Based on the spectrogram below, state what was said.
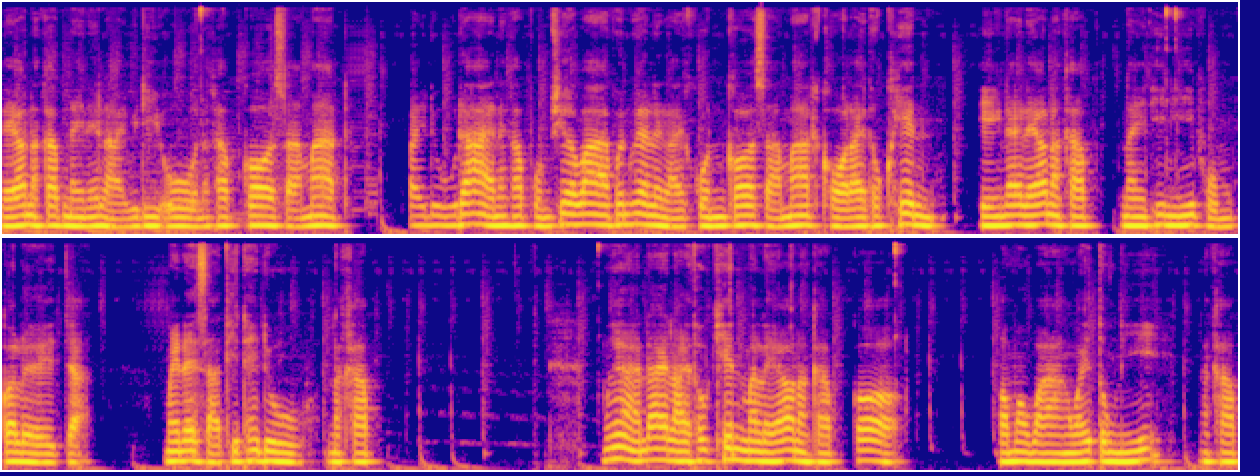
แล้วนะครับในหลายวิดีโอนะครับ ก็สามารถไปดูได้นะครับ ผมเชื่อว่าเพื่อนๆหลาย ๆ คนก็สามารถขอลายโทเค็น เองได้แล้วนะครับ ในที่นี้ผมก็เลยจะไม่ได้สาธิตให้ดูนะครับ เมื่อได้ลายโทเค็นมาแล้วนะครับ ก็เอามาวางไว้ตรงนี้นะครับ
